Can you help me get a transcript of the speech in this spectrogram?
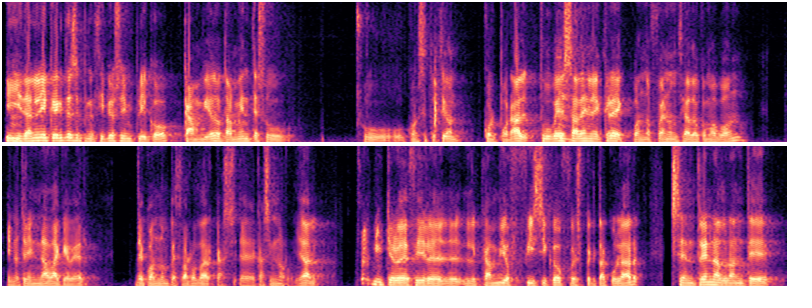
Y Mm. Daniel Craig desde el principio se implicó, cambió totalmente su, su constitución corporal. Tú ves Mm. a Daniel Craig cuando fue anunciado como Bond y no tiene nada que ver de cuando empezó a rodar Cas- eh, Casino Royale. Quiero decir, el, el cambio físico fue espectacular. Se entrena durante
